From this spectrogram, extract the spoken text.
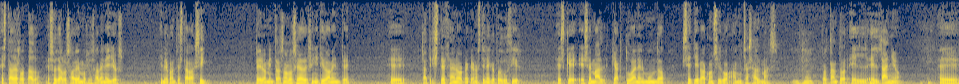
está derrotado, eso ya lo sabemos, lo saben ellos. Y me contestaba, sí, pero mientras no lo sea definitivamente, eh, la tristeza enorme que nos tiene que producir es que ese mal que actúa en el mundo se lleva consigo a muchas almas. Uh -huh. Por tanto, el, el daño eh,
